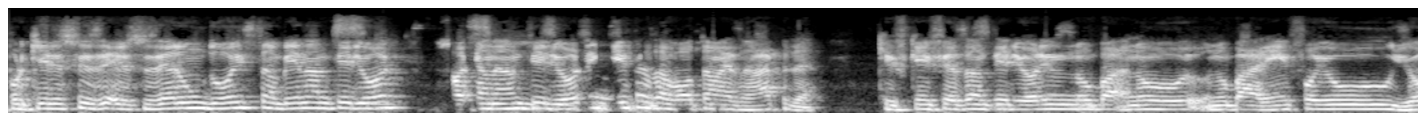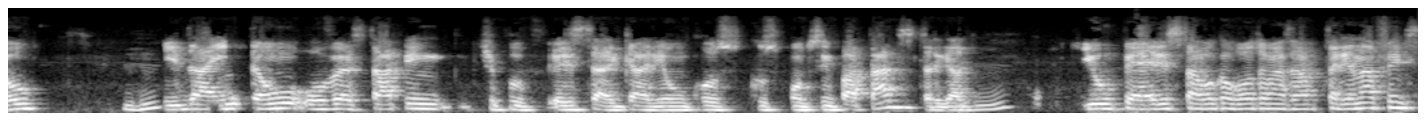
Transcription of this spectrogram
Porque eles, fize- eles fizeram um 2 também na anterior, só que na Sim, anterior sim, sim, ninguém sim. fez a volta mais rápida. Que quem fez a anterior no, no, no Bahrein foi o Joe. Uhum. E daí então o Verstappen, tipo, eles estariam com os, com os pontos empatados, tá ligado? Uhum. E o Pérez estava com a volta mais rápida, estaria na frente,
